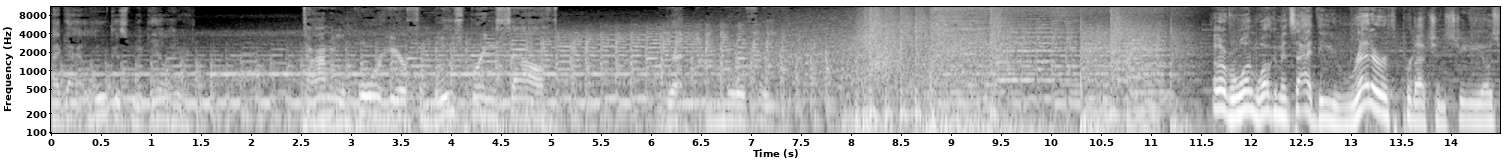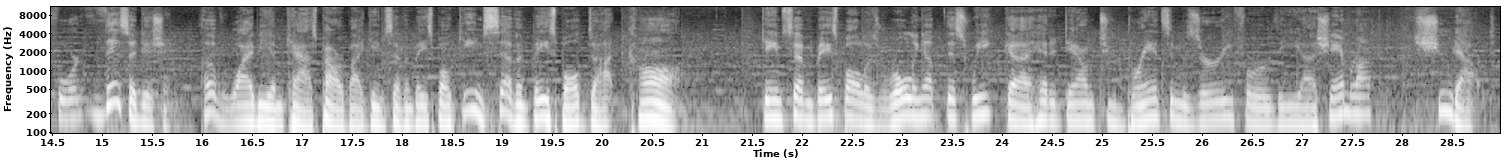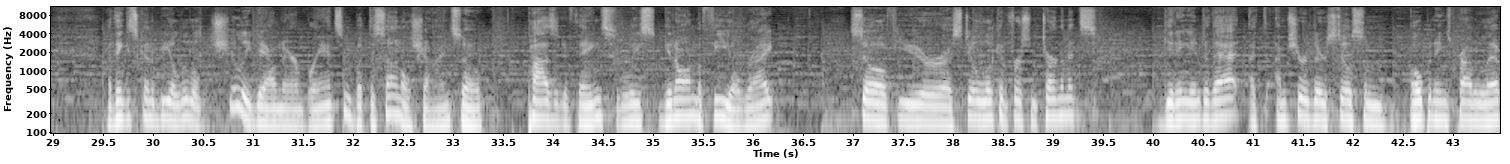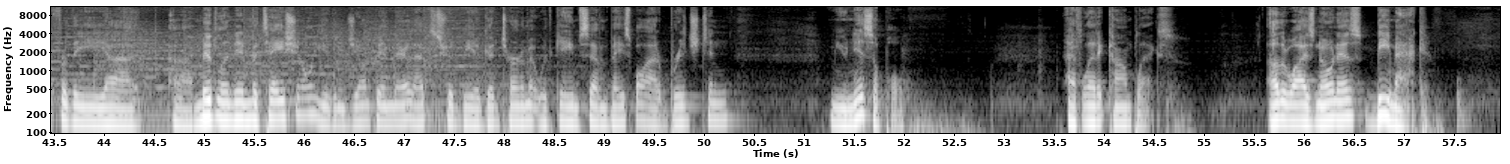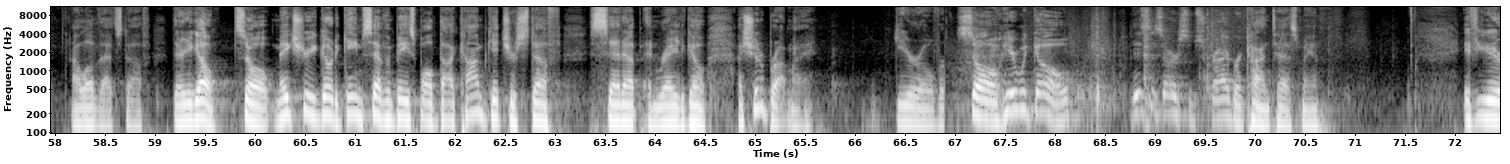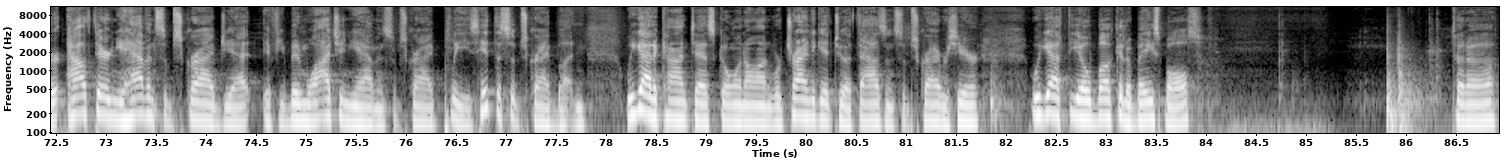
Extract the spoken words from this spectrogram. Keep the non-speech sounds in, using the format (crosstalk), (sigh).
I got Lucas McGill here. Tommy Lepore here from Blue Springs South. Brett Norfleet. Hello, everyone. Welcome inside the Red Earth Production Studios for this edition of YBM Cast, powered by Game 7 Baseball, Game7Baseball.com. Game 7 Baseball is rolling up this week, uh, headed down to Branson, Missouri for the uh, Shamrock Shootout. I think it's going to be a little chilly down there in Branson, but the sun will shine, so positive things. At least get on the field, right? So if you're uh, still looking for some tournaments, getting into that, I am sure there's still some openings probably left for the uh, uh, Midland Invitational. You can jump in there. That should be a good tournament with Game 7 Baseball out of Bridgeton Municipal Athletic Complex, otherwise known as BMAC. I love that stuff. There you go. So make sure you go to game7baseball.com, get your stuff set up and ready to go. I should have brought my gear over. So here we go. This is our subscriber contest, man. If you're out there and you haven't subscribed yet, if you've been watching, you haven't subscribed, please hit the subscribe button. We got a contest going on. We're trying to get to a thousand subscribers here. We got the old bucket of baseballs. Ta-da!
